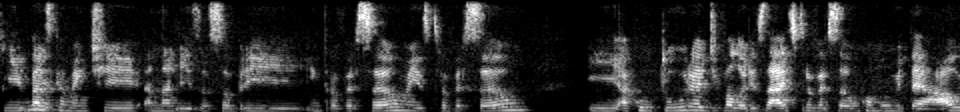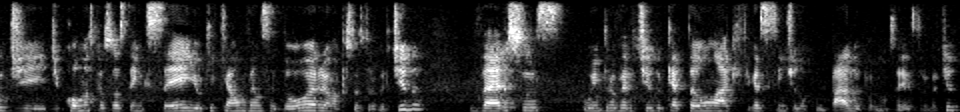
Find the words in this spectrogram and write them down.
que basicamente analisa sobre introversão e extroversão e a cultura de valorizar a extroversão como um ideal de, de como as pessoas têm que ser e o que, que é um vencedor, é uma pessoa extrovertida, versus o introvertido que é tão lá que fica se sentindo culpado por não ser extrovertido.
